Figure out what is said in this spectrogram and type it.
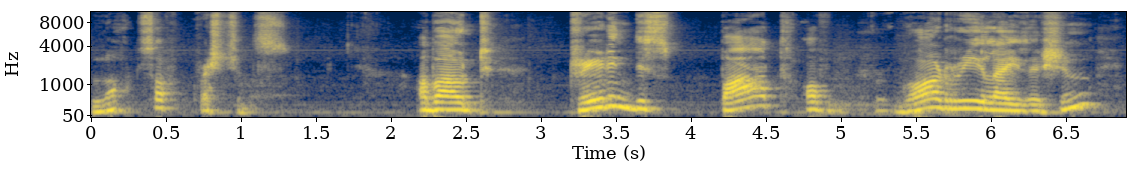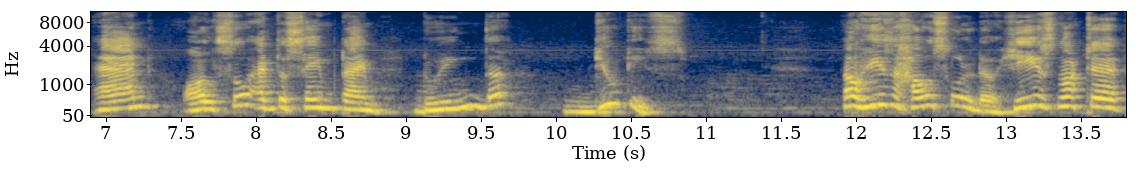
lots of questions about trading this path of God realization and also at the same time doing the duties. Now he is a householder. He is not a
